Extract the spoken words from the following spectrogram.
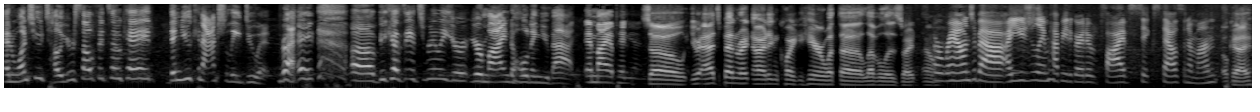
And once you tell yourself it's okay, then you can actually do it, right? Uh, because it's really your your mind holding you back, in my opinion. So your ad spend right now, I didn't quite hear what the level is right now. Around about, I usually am happy to go to five, six thousand a month. Okay.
